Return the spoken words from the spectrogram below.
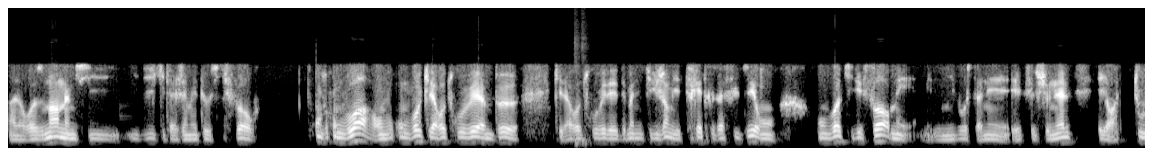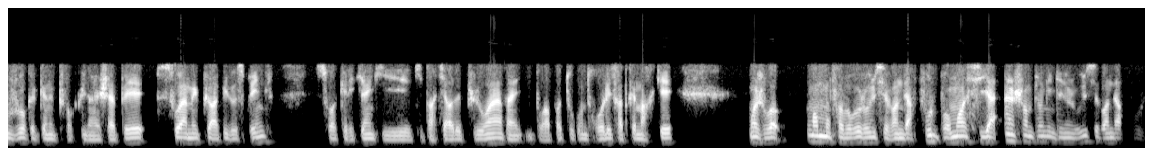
Malheureusement, même s'il il dit qu'il a jamais été aussi fort. On, voit, on, voit qu'il a retrouvé un peu, qu'il a retrouvé des, magnifiques jambes. Il est très, très affûté. On, voit qu'il est fort, mais, le niveau cette année est exceptionnel. Et il y aura toujours quelqu'un de plus fort que lui dans l'échappée. Soit un mec plus rapide au sprint, soit quelqu'un qui, partira de plus loin. Enfin, il pourra pas tout contrôler, il sera très marqué. Moi, je vois, moi, mon favori aujourd'hui, c'est Van Der Poel. Pour moi, s'il y a un champion qui gagne aujourd'hui, c'est Van Der Poel.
